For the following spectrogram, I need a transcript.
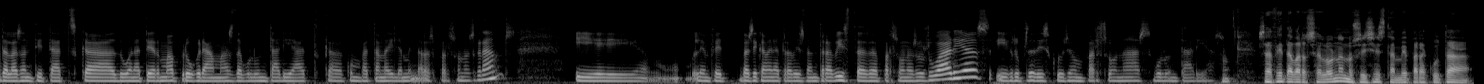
de les entitats que duen a terme programes de voluntariat que combaten l'aïllament de les persones grans i l'hem fet bàsicament a través d'entrevistes a persones usuàries i grups de discussió amb persones voluntàries. Mm. S'ha fet a Barcelona, no sé si és també per acotar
